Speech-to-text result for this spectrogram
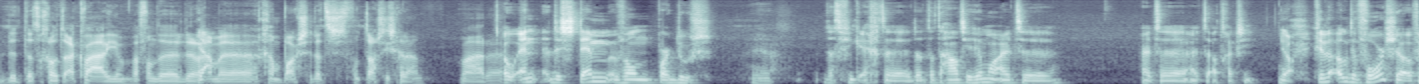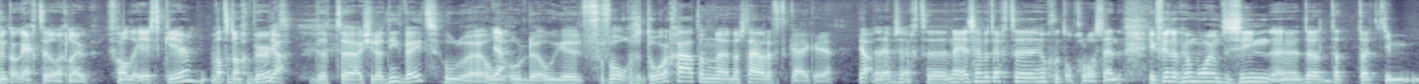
dat, dat grote aquarium waarvan de, de Ja. ramen gaan barsten. Dat is fantastisch gedaan. Maar Oh, en de stem van Pardoes. ja. Dat vind ik echt, eh, dat, dat haalt je helemaal uit, eh, uit, eh, uit de attractie. Ja. Ik vind ook de voorshow vind ik ook echt heel erg leuk. Vooral de eerste keer, wat er dan gebeurt. Ja, dat, als je dat niet weet, hoe, hoe, Ja. hoe, de, hoe je vervolgens doorgaat, dan, dan sta je wel even te kijken. Ja. Ja. Dat hebben ze echt, nee, ze hebben het echt heel goed opgelost. En ik vind het ook heel mooi om te zien dat, dat, dat, je,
